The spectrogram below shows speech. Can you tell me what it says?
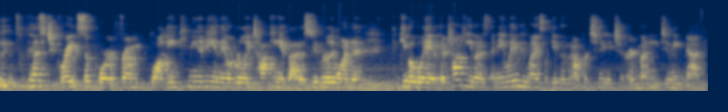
We, we've had such great support from blogging community, and they were really talking about us. We really wanted to give away, if they're talking about us anyway, we might as well give them an opportunity to earn money doing that.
